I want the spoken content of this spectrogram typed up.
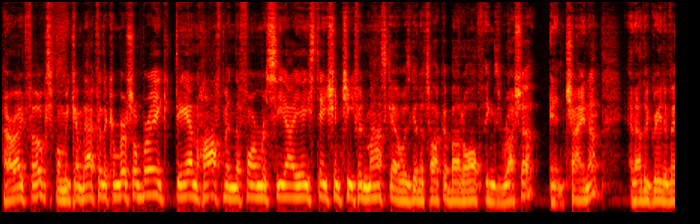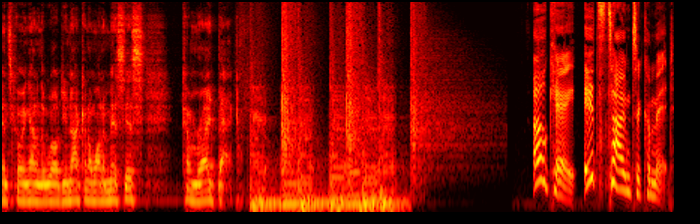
All right, folks, when we come back from the commercial break, Dan Hoffman, the former CIA station chief in Moscow, is going to talk about all things Russia and China and other great events going on in the world. You're not going to want to miss this. Come right back. Okay, it's time to commit.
